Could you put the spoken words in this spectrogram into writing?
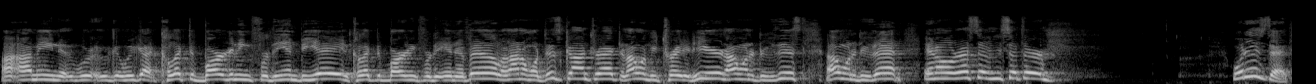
I mean, we got collective bargaining for the NBA and collective bargaining for the NFL, and I don't want this contract, and I want to be traded here, and I want to do this, I want to do that, and all the rest of them. You sit there. What is that?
